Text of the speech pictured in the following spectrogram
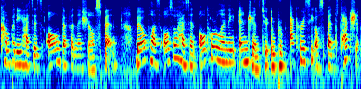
company has its own definition of spam, MailPlus also has an auto-learning engine to improve accuracy of spam detection.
